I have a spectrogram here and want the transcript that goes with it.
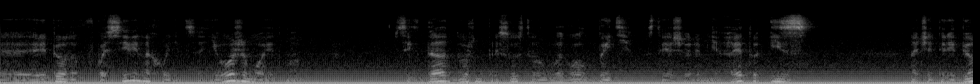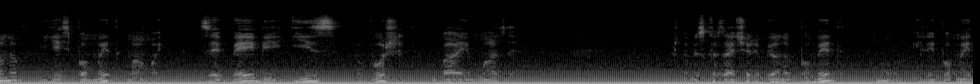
Э, ребенок в пассиве находится, его же моет мама. Всегда должен присутствовать глагол быть в настоящее время. А это из. Значит, ребенок есть помыт мамой. The baby is washed by mother. Чтобы сказать, что ребенок помыт, ну, или помыт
